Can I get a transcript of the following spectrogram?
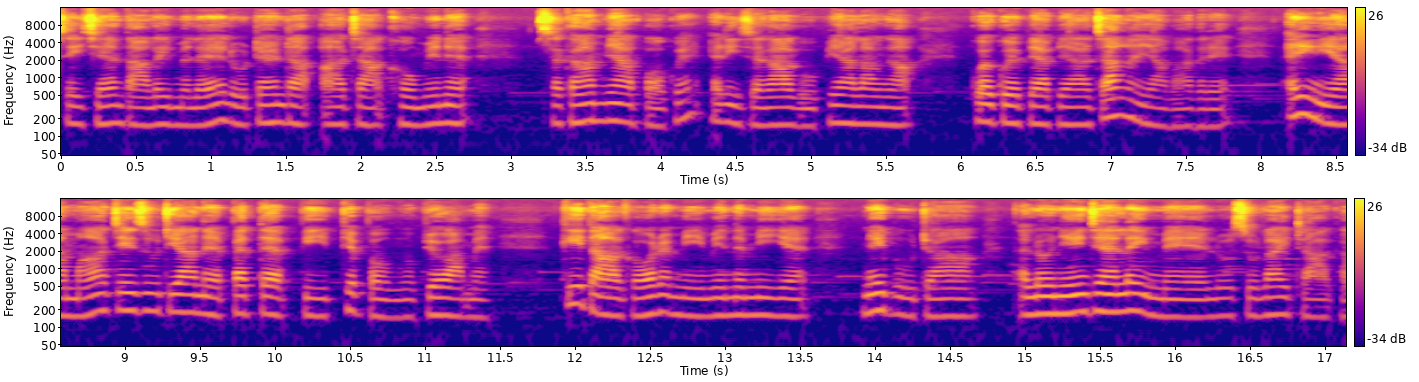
စိတ်ချမ်းသာလိမ့်မလဲလို့တန်းတာအားကြခုံမင်းနဲ့စကားများပေါ့ကွယ်အဲ့ဒီစကားကိုဘုရားလောင်းကကွယ်ကွယ်ပြားပြားကြားလိုက်ရပါတဲ့အဲ့ဒီနေရာမှာကျေးဇူးတရားနဲ့ပတ်သက်ပြီးဖြစ်ပုံကိုပြောရမယ်ကိတာဂေါရမီမင်းသမီးရဲ့နေဗုဒ္ဓအလွန်ငင်းချမ်းလိမ့်မယ်လို့ဆိုလိုက်တာက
